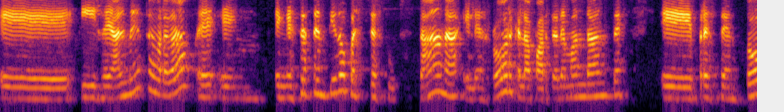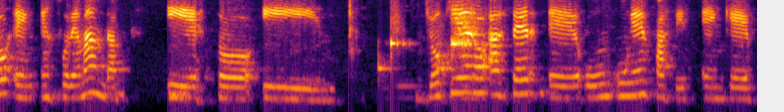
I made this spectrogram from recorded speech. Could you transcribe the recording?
Eh, y realmente, ¿verdad? En, en, ese sentido, pues se subsana el error que la parte demandante presentó en, en, su demanda. Y esto, y yo quiero hacer un, un, énfasis en que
